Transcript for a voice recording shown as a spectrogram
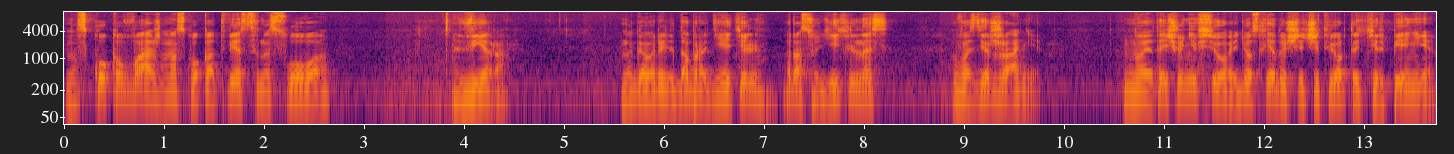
Насколько важно, насколько ответственно слово вера. Мы говорили добродетель, рассудительность, воздержание – но это еще не все. Идет следующее, четвертое, терпение.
